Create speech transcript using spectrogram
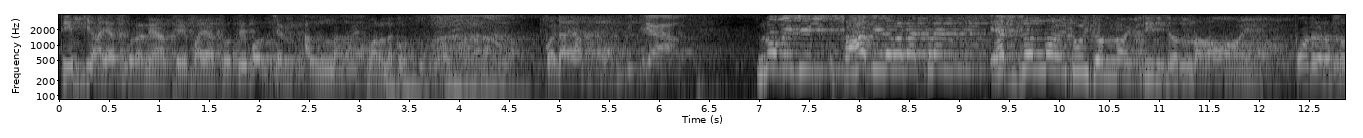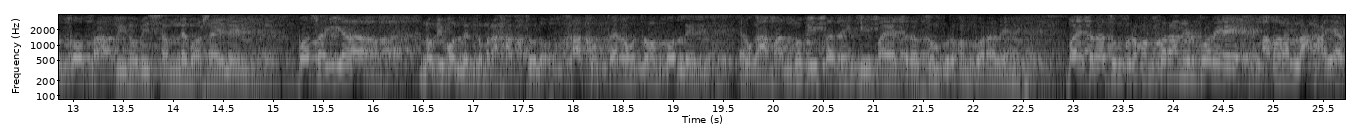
তিনটি আয়াত কোরআনে আছে। বায়াত হতে বলছেন আল্লাহ, সুবহানাল্লাহ কয়টা আয়াত? নবীজি সাহাবীরা ডাকলেন, একজন নয়, দুইজন নয়, তিনজন নয়। পনেরো শত সাহাবি নবীর সামনে বসাইলেন। বসাইয়া নবী বললেন, তোমরা হাত তোলো। হাত উত্তাল উত্তোলন করলেন এবং আমার নবী তাদেরকে বায়াত রাসুল গ্রহণ করালেন। বায়াত রাসুল গ্রহণ করানোর পরে আমার আল্লাহ আয়াত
